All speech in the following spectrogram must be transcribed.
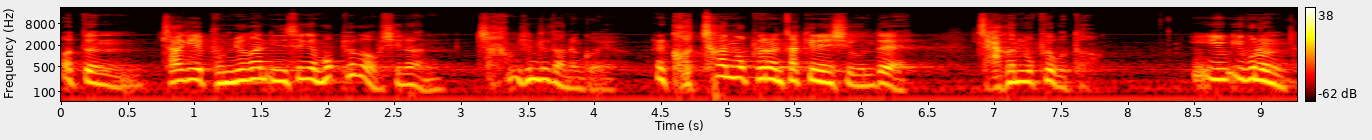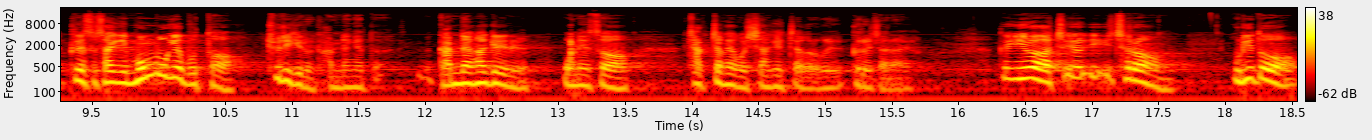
어떤 자기의 분명한 인생의 목표가 없이는 참 힘들다는 거예요. 거창한 목표는 잡기는 쉬운데 작은 목표부터 이- 이분은 그래서 자기 몸무게부터 줄이기를 감량했다. 감량하기를 원해서 작정하고 시작했자고 그러- 그러잖아요. 그 이와 같이 이처럼 우리도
